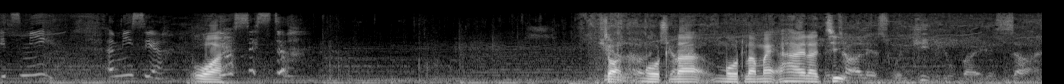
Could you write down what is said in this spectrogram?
It's me! Amicia! Ui Your sister! Chọn một là một là mẹ hai là chị Vitalis will keep you by his side.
